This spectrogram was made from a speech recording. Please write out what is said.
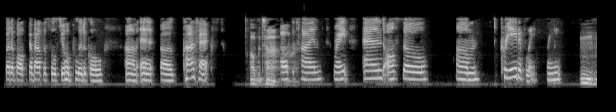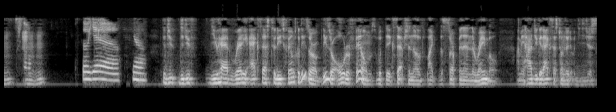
but about about the socio-political um, and, uh, context of the time, of right. the time, right? And also um, creatively, right? Mm-hmm. So, mm-hmm. so yeah, yeah. Did you did you you had ready access to these films? Because these are these are older films, with the exception of like the Serpent and the Rainbow. I mean, how did you get access to them? Did you just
